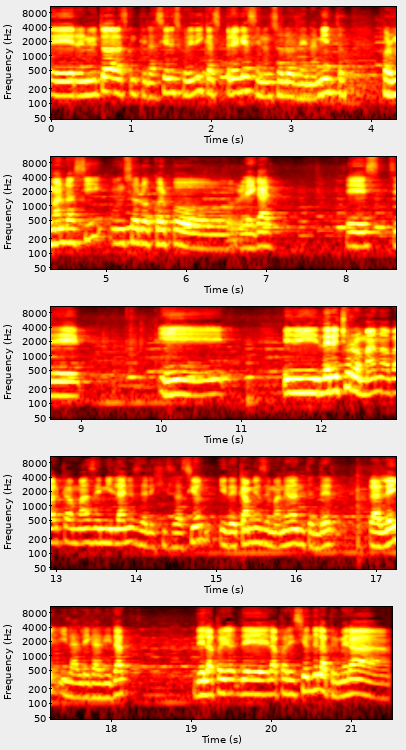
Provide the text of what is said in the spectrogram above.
I eh, reunió todas las compilaciones jurídicas previas en un solo ordenamiento, formando así un solo cuerpo legal. Este, y, y el derecho romano abarca más de mil años de legislación y de cambios de manera de entender la ley y la legalidad. De la, de la aparición de la primera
